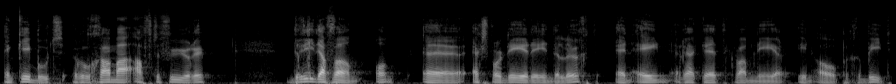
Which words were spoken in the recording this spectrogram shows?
en kibbutz Rugama af te vuren. Drie daarvan uh, explodeerden in de lucht en één raket kwam neer in open gebied.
